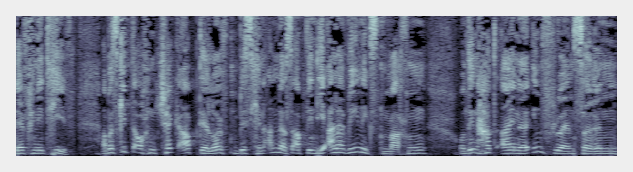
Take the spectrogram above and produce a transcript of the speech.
Definitiv. Aber es gibt auch einen Check-up, der läuft ein bisschen anders ab, den die allerwenigsten machen. Und den hat eine Influencerin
